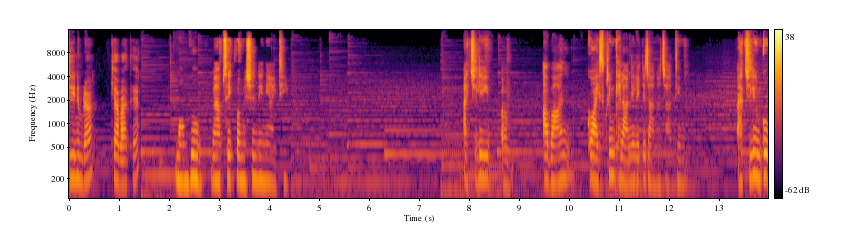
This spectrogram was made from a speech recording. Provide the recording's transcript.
जी निम्रा क्या बात है? मॉम वो मैं आपसे एक परमिशन लेने आई थी। एक्चुअली आबान को आइसक्रीम खिलाने लेके जाना चाहती हूँ। एक्चुअली उनको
